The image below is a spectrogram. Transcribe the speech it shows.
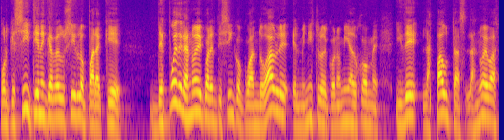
Porque sí tienen que reducirlo para que después de las 9.45, cuando hable el ministro de Economía Dujome y dé las pautas, las nuevas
